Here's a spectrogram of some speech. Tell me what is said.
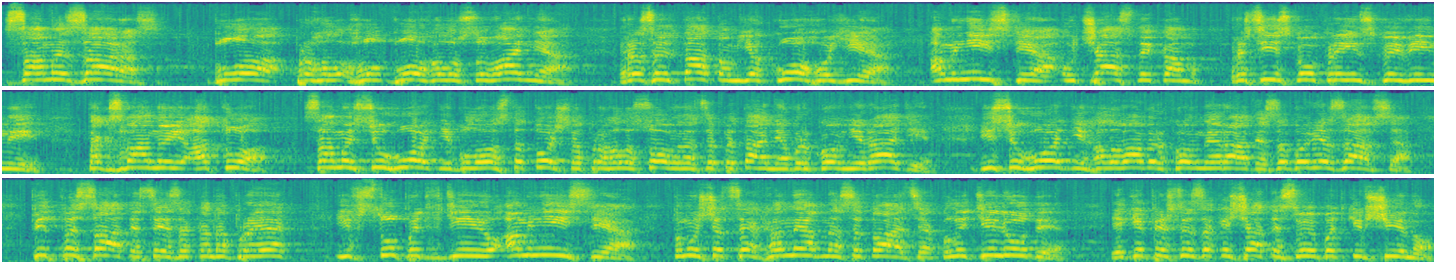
саме зараз, було, було голосування, результатом якого є амністія учасникам російсько-української війни, так званої АТО. Саме сьогодні було остаточно проголосовано це питання в Верховній Раді, і сьогодні голова Верховної Ради зобов'язався підписати цей законопроект і вступить в дію амністія, тому що це ганебна ситуація, коли ті люди, які пішли захищати свою батьківщину,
